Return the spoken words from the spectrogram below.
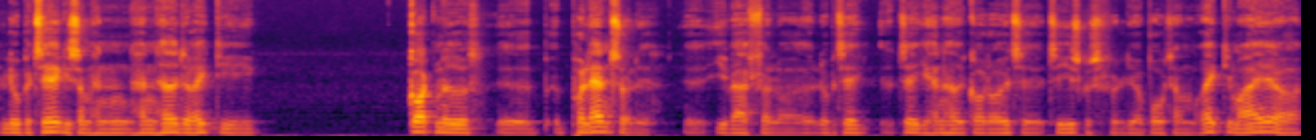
Lopetegi, som han, han havde det rigtig godt med øh, på landsholdet øh, i hvert fald, og Lopetegi han havde et godt øje til, til Isco selvfølgelig, og brugte ham rigtig meget, og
